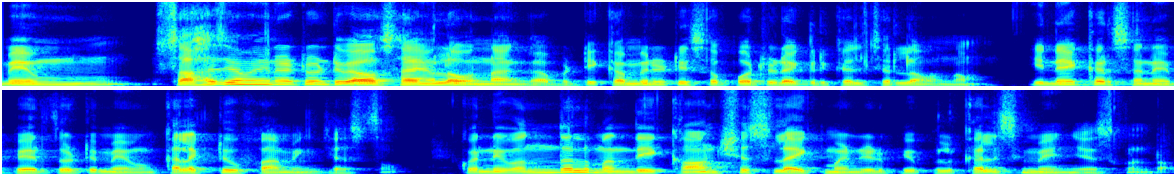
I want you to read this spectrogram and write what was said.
మేము సహజమైనటువంటి వ్యవసాయంలో ఉన్నాం కాబట్టి కమ్యూనిటీ సపోర్టెడ్ అగ్రికల్చర్‌లో ఉన్నాం. ఇనేకర్స్ అనే పేరుతోటి మేము కలెక్టివ్ ఫార్మింగ్ చేస్తాం. కొన్ని వందల మంది కాన్షియస్ లైక్ మైండెడ్ పీపుల్ కలిసి మేము చేసుకుంటాం.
